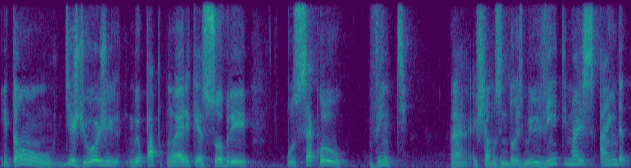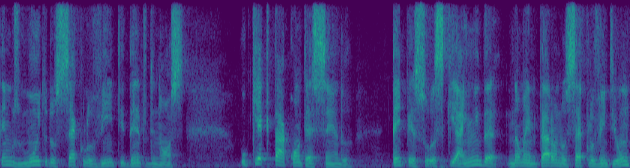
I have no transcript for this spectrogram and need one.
Então, dias de hoje, meu papo com o Eric é sobre o século 20 né? Estamos em 2020, mas ainda temos muito do século 20 dentro de nós. O que é que está acontecendo? Tem pessoas que ainda não entraram no século 21?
